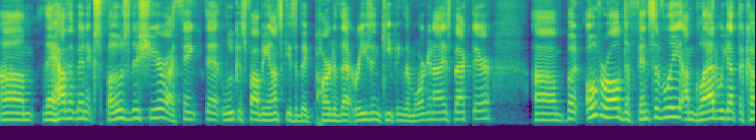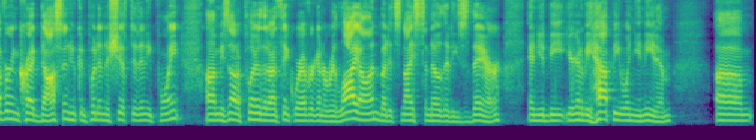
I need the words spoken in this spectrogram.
Um, they haven't been exposed this year. I think that Lucas Fabianski is a big part of that reason, keeping them organized back there. Um, but overall, defensively, I'm glad we got the cover in Craig Dawson, who can put in a shift at any point. Um, he's not a player that I think we're ever going to rely on, but it's nice to know that he's there, and you'd be you're going to be happy when you need him. Um,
